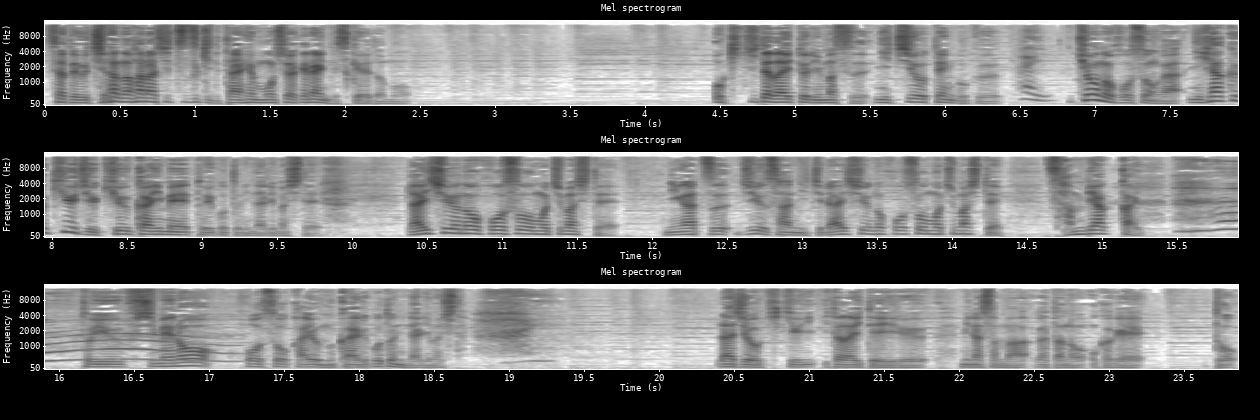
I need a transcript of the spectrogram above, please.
さて内輪の話続きで大変申し訳ないんですけれどもお聞きいただいております日曜天国。はい。今日の放送が299回目ということになりまして来週の放送をもちまして2月13日来週の放送をもちまして300回という節目の放送回を迎えることになりました、ラジオをお聞きいただいている皆様方のおかげと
